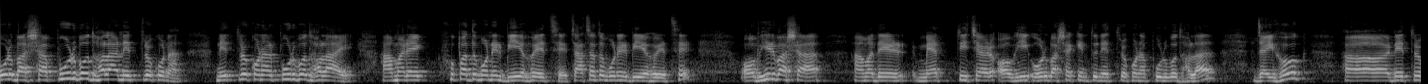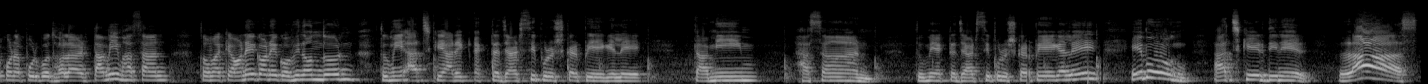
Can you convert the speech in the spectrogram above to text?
ওর বাসা পূর্বধলা নেত্রকোনা। নেত্রকোনার পূর্বধলায় আমার এক ফুপাতো বোনের বিয়ে হয়েছে, চাচাতো বোনের বিয়ে হয়েছে। অভির বাসা আমাদের ম্যাথ টিচার অভি ওর বাসা কিন্তু নেত্রকোনা পূর্বধলা। যাই হোক নেত্রকোনা পূর্বধলার তামিম হাসান, তোমাকে অনেক অনেক অভিনন্দন। তুমি আজকে আরেক একটা জার্সি পুরস্কার পেয়ে গেলে। তামিম হাসান, তুমি একটা জার্সি পুরস্কার পেয়ে গেলে। এবং আজকের দিনের লাস্ট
